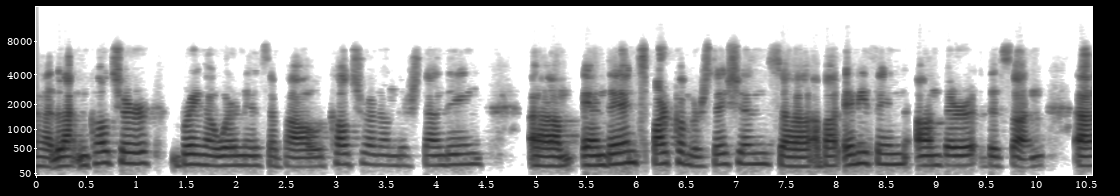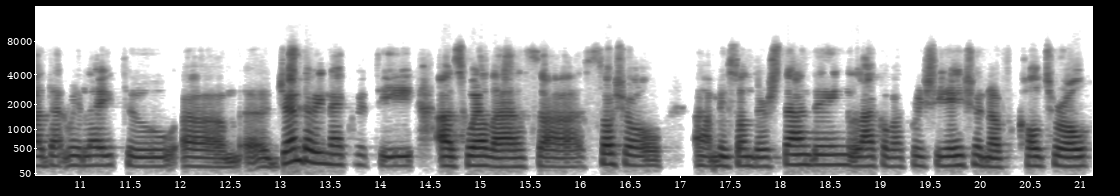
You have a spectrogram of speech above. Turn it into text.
uh, Latin culture, bring awareness about cultural understanding, um, and then spark conversations uh, about anything under the sun uh, that relate to um, uh, gender inequity as well as uh, social uh, misunderstanding, lack of appreciation of cultural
